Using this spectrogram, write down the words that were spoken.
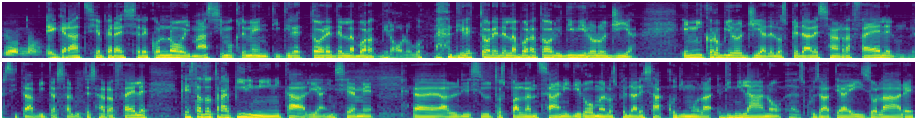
Buongiorno. E grazie per essere con noi. Massimo Clementi, direttore del, labora- virologo, direttore del laboratorio di virologia e microbiologia dell'ospedale San Raffaele, l'Università Vita Salute San Raffaele, che è stato tra i primi in Italia, insieme eh, all'Istituto Spallanzani di Roma e all'ospedale Sacco di, Mola- di Milano, eh, scusate, a isolare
